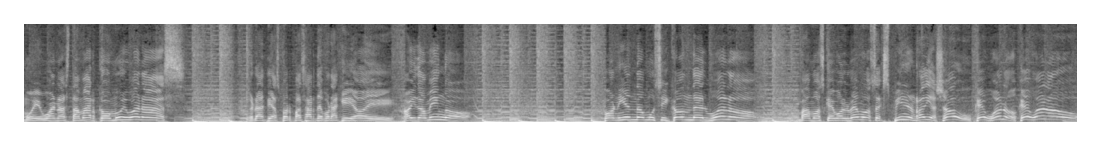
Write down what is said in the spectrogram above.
Muy buenas, Tamarco, muy buenas. Gracias por pasarte por aquí hoy, hoy domingo. Poniendo musicón del bueno. Vamos que volvemos Experience Radio Show. ¡Qué bueno, qué bueno!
